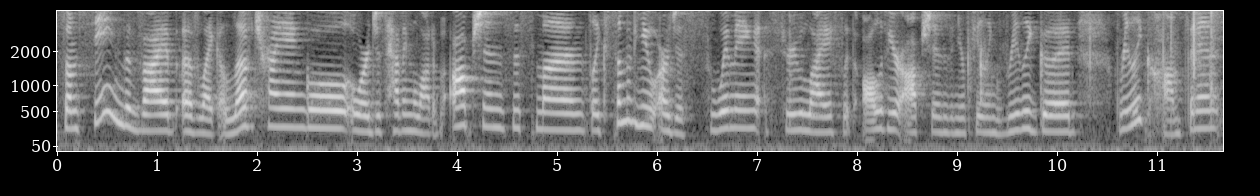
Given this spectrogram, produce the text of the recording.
So I'm seeing the vibe of like a love triangle or just having a lot of options this month. Like some of you are just swimming through life with all of your options and you're feeling really good, really confident.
